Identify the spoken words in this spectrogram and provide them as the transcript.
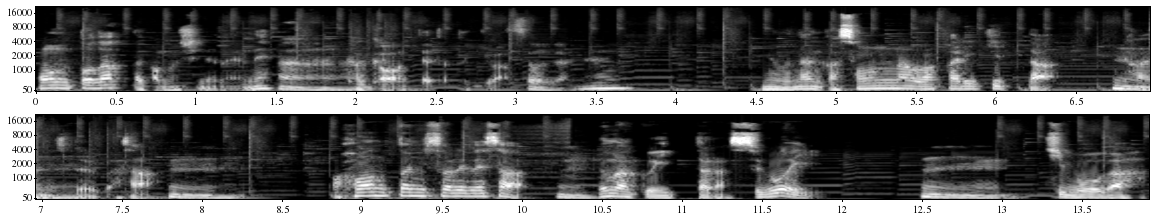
本当だったかもしれないね。関わってた時は。そうだね。でもなんかそんな分かりきった感じというかさ、うん、本当にそれでさ、うまくいったらすごい、希望が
